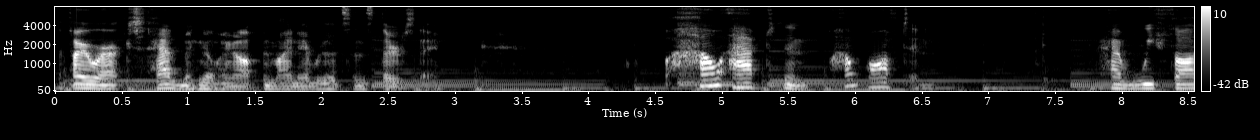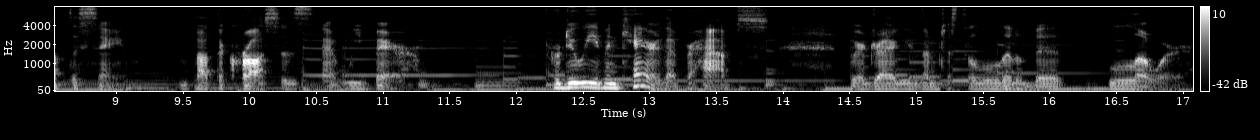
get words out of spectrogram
The fireworks have been going off in my neighborhood since Thursday. But how often, how often have we thought the same about the crosses that we bear? Or do we even care that perhaps we're dragging them just a little bit lower?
